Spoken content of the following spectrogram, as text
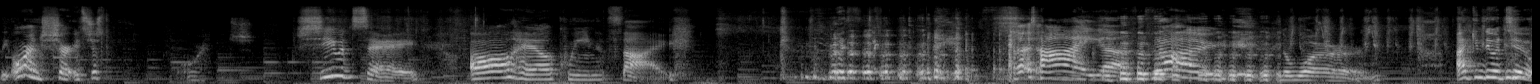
The orange shirt, it's just orange. She would say, "All hail Queen Thigh." Tie. Thigh. the worm. I can do it too.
